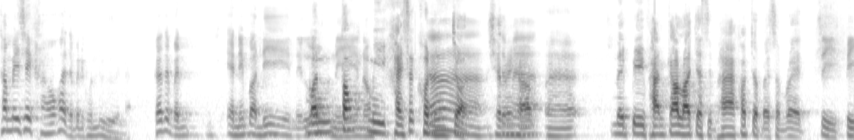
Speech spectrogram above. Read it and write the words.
ถ้าไม่ใช่เขาก็อาจจะเป็นคนอื่นอะก็จะเป็น anybody ในโลกนี้มันต้องเนาะมีใครสักคนหนึ่งจดอ่าใช่ไหมใช่ไหมครับฮะเออในปี 1975 เขาจดไปสำเร็จสี่ปี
